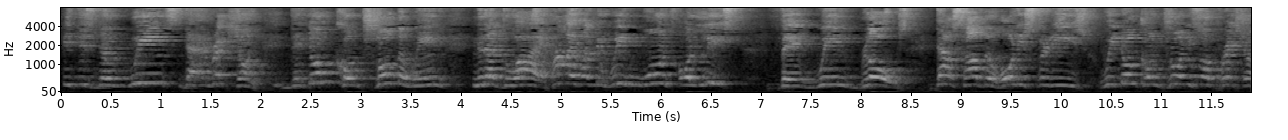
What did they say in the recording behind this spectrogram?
It is the wind's direction. They don't control the wind, neither do I. However, the wind wants or least, the wind blows. That's how the Holy Spirit is. We don't control His operation.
